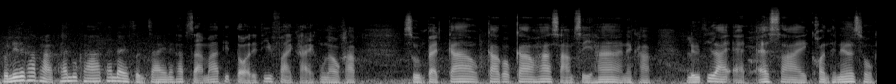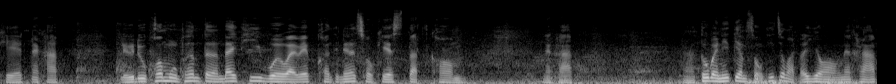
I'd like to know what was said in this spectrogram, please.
ตัวนี้นะครับหากท่านลูกค้าท่านใดสนใจนะครับ สามารถติดต่อได้ที่ฝ่ายขายของเราครับ 0899995345 นะครับ หรือที่ Line แอด s i container showcase นะครับ หรือดูข้อมูลเพิ่มเติมได้ที่ www.containershowcase.com นะครับตู้ใบนี้เตรียมส่งที่จังหวัดระยองนะครับ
